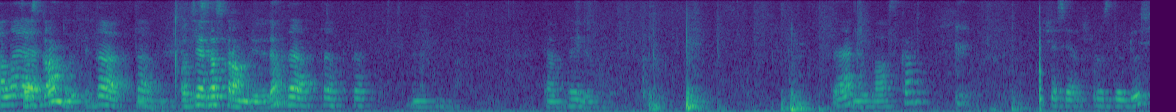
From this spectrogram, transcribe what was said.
але... Заскрамблити? Так, так. Оце я заскрамблюю, так? Так, так, так. Мгм. Так, даю. Так, Будь ласка. зараз я роздивлюсь.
